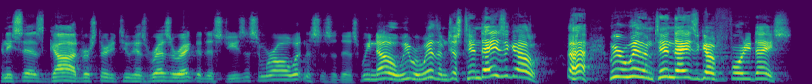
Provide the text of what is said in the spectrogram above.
And he says, God, verse 32, has resurrected this Jesus, and we're all witnesses of this. We know we were with him just 10 days ago. we were with him 10 days ago for 40 days.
